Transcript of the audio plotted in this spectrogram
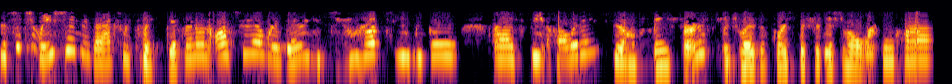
the situation is actually quite different in Austria, where there you do have two legal uh, state holidays. So May 1st, which was, of course, the traditional working class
